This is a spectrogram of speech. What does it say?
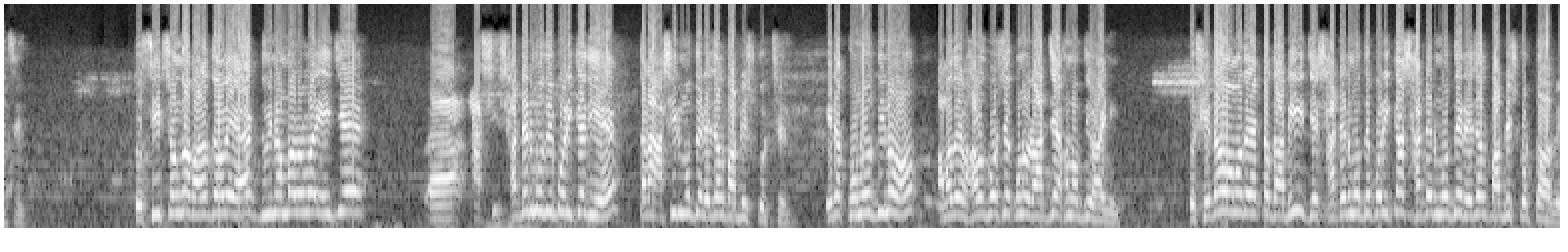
আছে। তো সিট সংখ্যা বাড়াতে হবে এক। দুই নম্বর হলো এই যে আশি, ষাটের মধ্যে পরীক্ষা দিয়ে তারা আশির মধ্যে রেজাল্ট পাবলিশ করছে। এটা কোনো দিনও আমাদের ভারতবর্ষে কোনো রাজ্যে এখন অবধি হয়নি। তো সেটাও আমাদের একটা দাবি যে ষাটের মধ্যে পরীক্ষা, ষাটের মধ্যে রেজাল্ট পাবলিশ করতে হবে।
